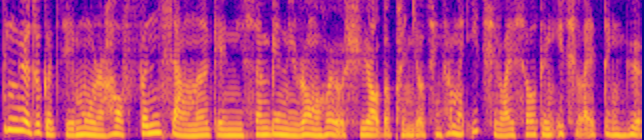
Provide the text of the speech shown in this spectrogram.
订阅。这个节目，然后分享呢给你身边你认为会有需要的朋友，请他们一起来收听，一起来订阅。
